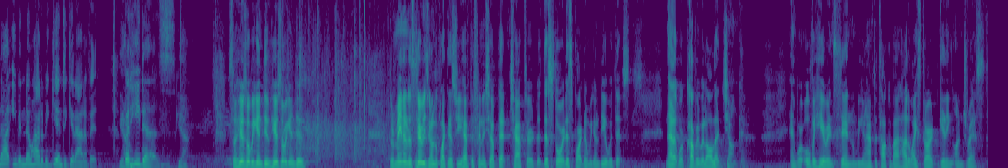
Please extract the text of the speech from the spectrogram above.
not even know how to begin to get out of it. But He does. Yeah. So here's what we're going to do. Here's what we're going to do. The remainder of the series is going to look like this. So you have to finish up that chapter, this story, this part, then we're going to deal with this. Now that we're covered with all that junk and we're over here in sin, we're going to have to talk about how do I start getting undressed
